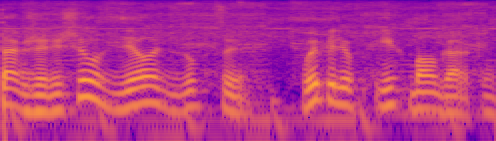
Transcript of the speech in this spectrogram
Также решил сделать зубцы, выпилив их болгаркой.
